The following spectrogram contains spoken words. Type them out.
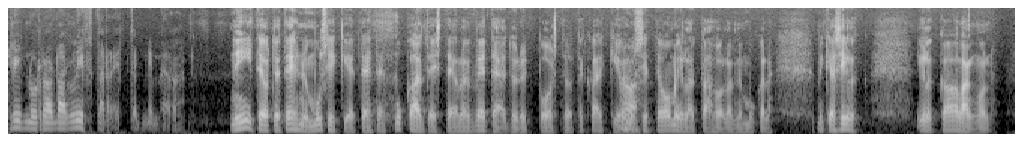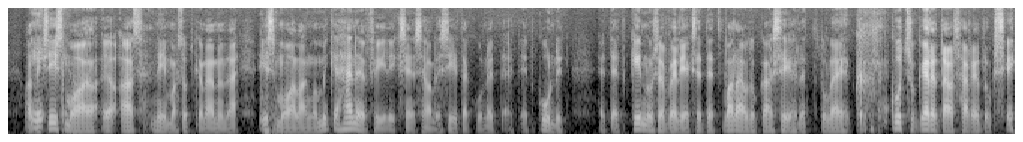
Linnunradan liftareiden nimellä. Niin, te olette tehnyt musiikkia, että kukaan teistä ei ole vetäytynyt pois, te olette kaikki olleet no. sitten omilla tahoillanne mukana. Mikä Sil- Ilkka Alangon, anteeksi Ismo, As, niin mä sotken aina näin, Ismo Alangon, mikä hänen fiiliksensä oli siitä, kun et, et, et kundit, että et Kinnusen veljekset, että varautukaa siihen, että tulee kutsu kertausharjoituksiin.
